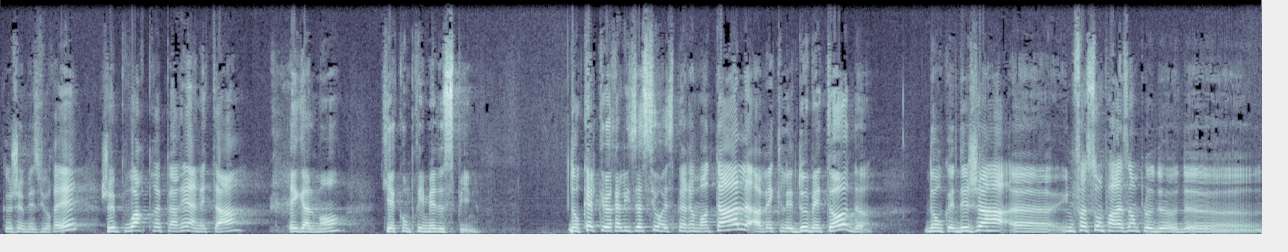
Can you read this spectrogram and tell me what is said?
que j'ai mesurée, je vais pouvoir préparer un état également qui est comprimé de spin. Donc quelques réalisations expérimentales avec les deux méthodes. Donc déjà, euh, une façon par exemple de,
